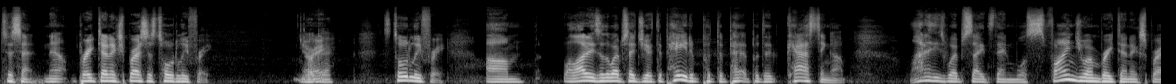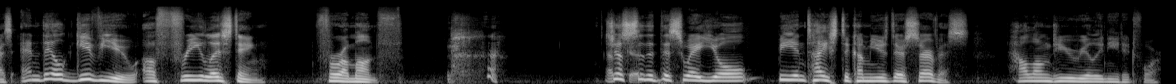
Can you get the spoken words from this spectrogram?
to send. Now, Breakdown Express is totally free. All right, Okay. it's totally free. Um, a lot of these other websites you have to pay to put the put the casting up. A lot of these websites then will find you on Breakdown Express and they'll give you a free listing for a month. Just so that this way you'll be enticed to come use their service. How long do you really need it for?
